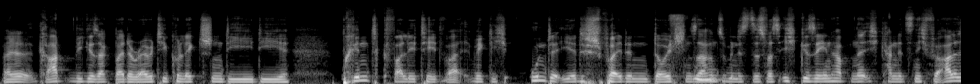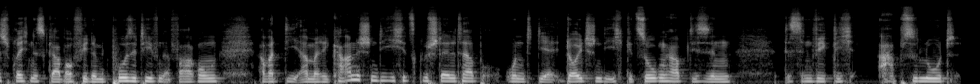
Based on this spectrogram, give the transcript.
Weil gerade, wie gesagt, bei der Rarity Collection, die, die Printqualität war wirklich unterirdisch bei den deutschen Sachen, mhm. zumindest das, was ich gesehen habe. Ne? Ich kann jetzt nicht für alles sprechen, es gab auch viele mit positiven Erfahrungen, aber die amerikanischen, die ich jetzt bestellt habe und die deutschen, die ich gezogen habe, die sind, das sind wirklich absolut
